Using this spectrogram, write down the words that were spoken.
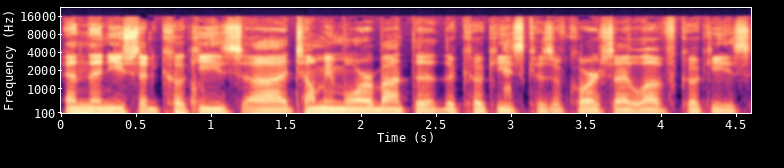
And then you said cookies. Uh, tell me more about the the cookies because, of course, I love cookies.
